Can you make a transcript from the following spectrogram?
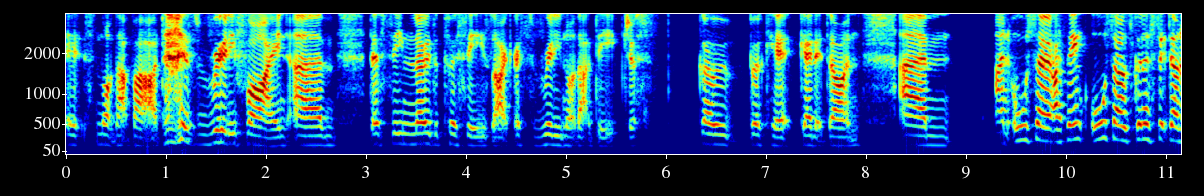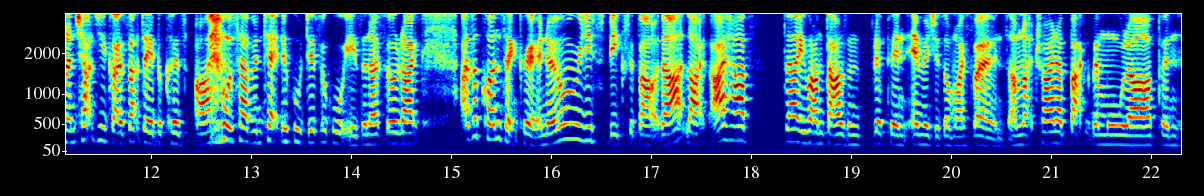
it's not that bad. It's really fine. Um, they've seen loads of pussies. Like it's really not that deep. Just go book it get it done. Um, and also I think also I was going to sit down and chat to you guys that day because I was having technical difficulties and I feel like as a content creator no one really speaks about that. Like I have 31,000 flipping images on my phone so I'm like trying to back them all up and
